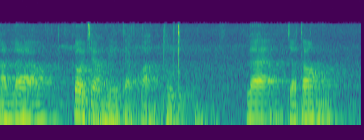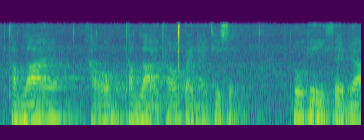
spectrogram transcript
นั้นแล้วก็จะมีแต่ความทุกข์และจะต้องทำลายเขาทำลายเขาไปในที่สุด ผู้ที่เสพยา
